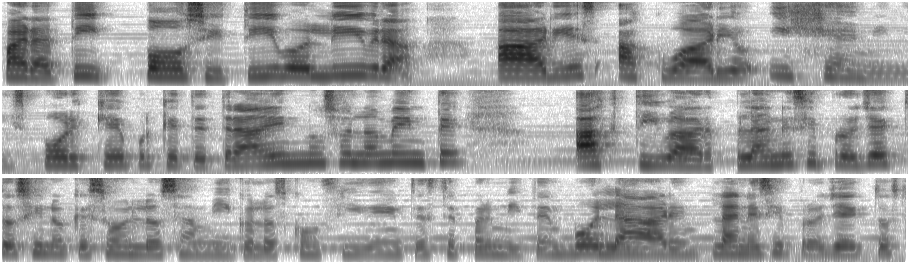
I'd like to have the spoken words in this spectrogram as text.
Para ti, positivo Libra, Aries, Acuario y Géminis. ¿Por qué? Porque te traen no solamente activar planes y proyectos, sino que son los amigos, los confidentes, te permiten volar en planes y proyectos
